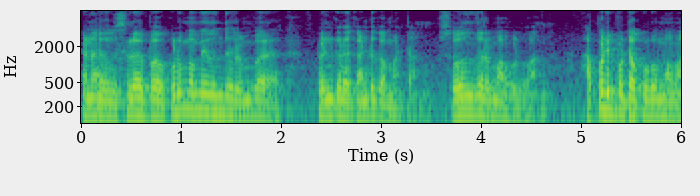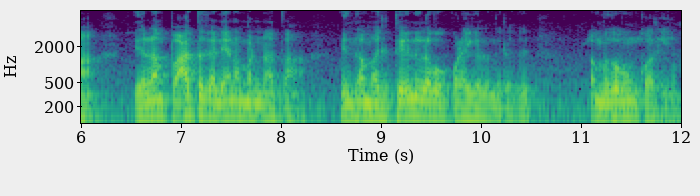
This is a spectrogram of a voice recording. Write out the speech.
ஏன்னா சில இப்போ குடும்பமே வந்து ரொம்ப பெண்களை கண்டுக்க மாட்டாங்க. சுதந்திரமாக விடுவாங்க. அப்படிப்பட்ட குடும்பமாக இதெல்லாம் பார்த்து கல்யாணம் பண்ணால் தான் இந்த மாதிரி தேனிலவு கொலைகளுங்கிறது மிகவும் குறையும்.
